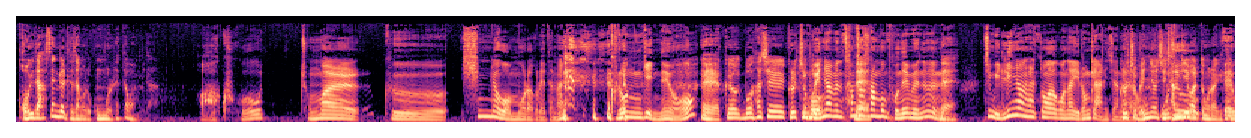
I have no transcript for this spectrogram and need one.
거의 다 학생들 대상으로 공모를 했다고 합니다. 아, 그거 정말 그 심력 원모라 그래야 되나? 그런 게 있네요. 네, 그 뭐 사실 그렇죠. 뭐, 왜냐하면 탐사선 네. 한번 보내면은 네. 지금 1, 2년 활동하거나 이런 게 아니잖아요. 그렇죠. 몇 년씩 우주, 장기 활동을 하기 때문에.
